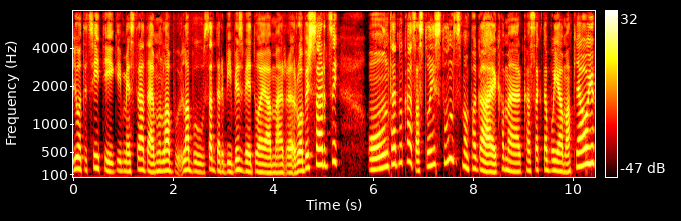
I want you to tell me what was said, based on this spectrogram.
ļoti cītīgi, mēs strādājam un labu, labu sadarbību izveidojām ar uh, robežsardzi. Un tad nu, kāds astoņas stundas man pagāja, kamēr, kā saka, dabūjām atļauju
